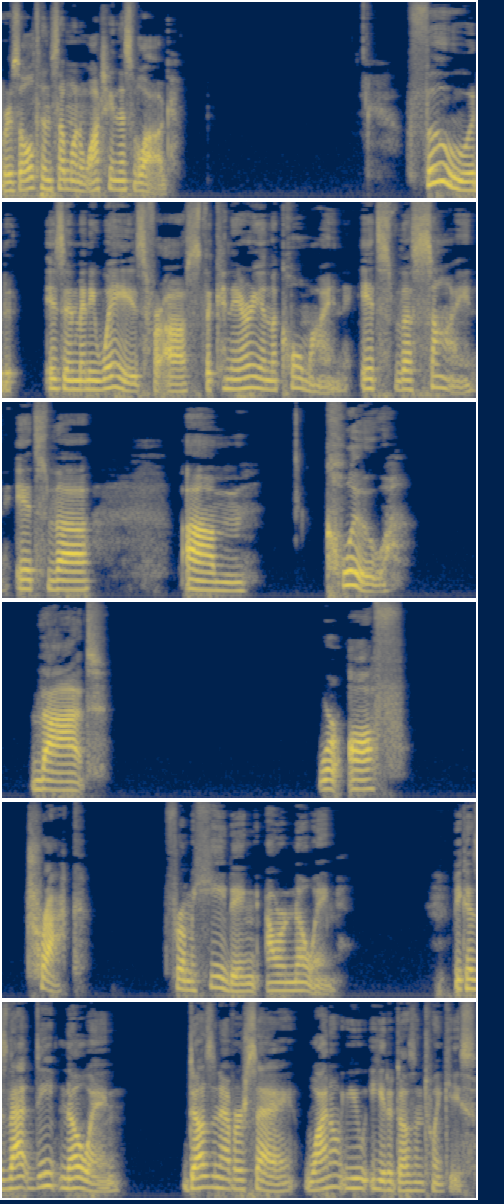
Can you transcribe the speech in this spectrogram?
result in someone watching this vlog. Food is in many ways for us the canary in the coal mine. It's the sign. It's the um, clue that we're off track from heeding our knowing. Because that deep knowing doesn't ever say, why don't you eat a dozen Twinkies?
